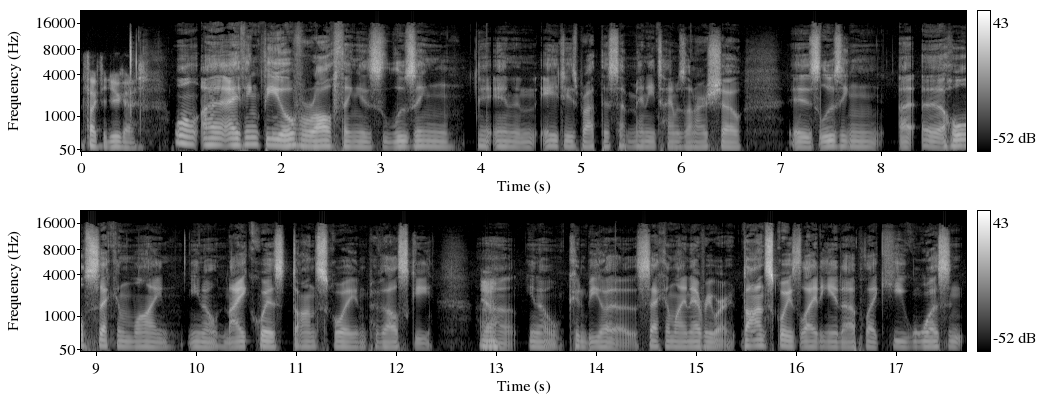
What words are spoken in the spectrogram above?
affected you guys? Well, I, I think the overall thing is losing, and AJ's brought this up many times on our show, is losing a, a whole second line. You know, Nyquist, Donskoy, and Pavelski. Yeah. Uh, you know, can be a second line everywhere. Donskoy's lighting it up like he wasn't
